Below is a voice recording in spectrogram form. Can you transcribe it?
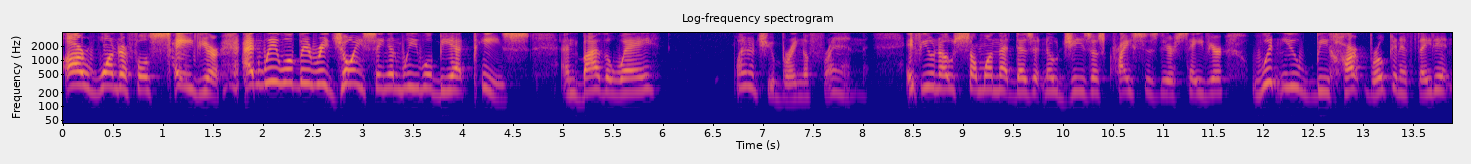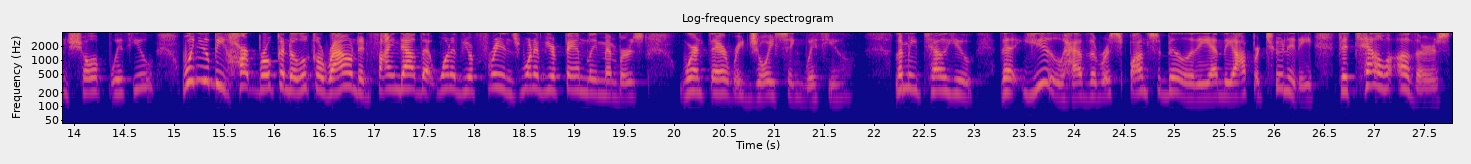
our wonderful Savior. And we will be rejoicing and we will be at peace. And by the way, why don't you bring a friend? If you know someone that doesn't know Jesus Christ as their Savior, wouldn't you be heartbroken if they didn't show up with you? Wouldn't you be heartbroken to look around and find out that one of your friends, one of your family members, weren't there rejoicing with you? Let me tell you that you have the responsibility and the opportunity to tell others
